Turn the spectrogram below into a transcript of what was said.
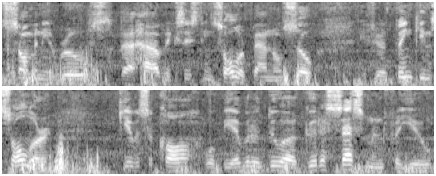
so many roofs that have existing solar panels. So if you're thinking solar, give us a call. We'll be able to do a good assessment for you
